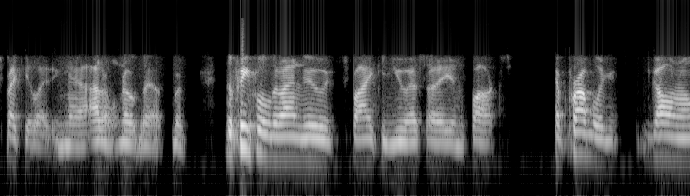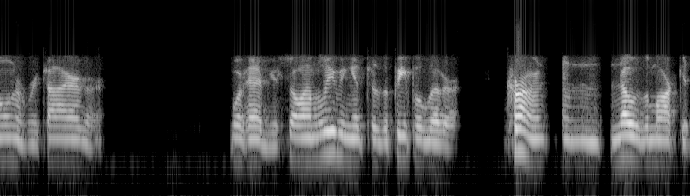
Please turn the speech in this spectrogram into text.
speculating. Now I don't know that, but the people that I knew at Spike and USA and Fox have probably gone on or retired or what have you. So I'm leaving it to the people that are current and know the market.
